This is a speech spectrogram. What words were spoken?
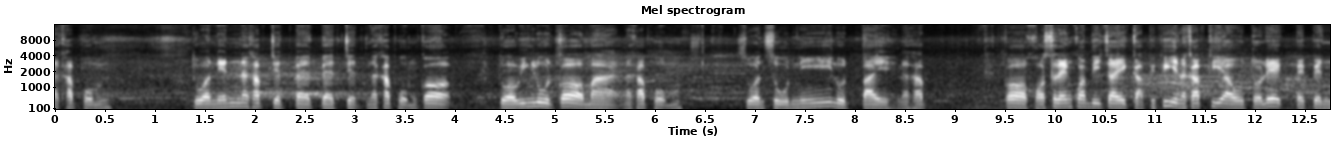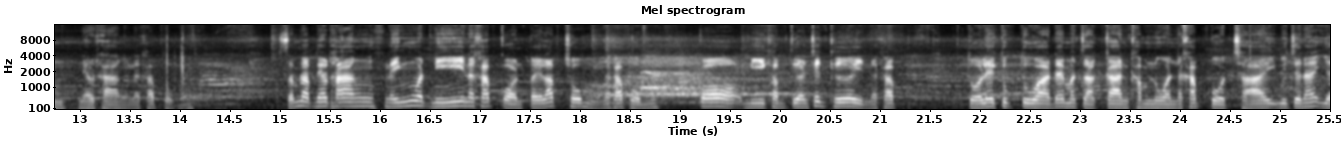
นะครับผมตัวเน้นนะครับ 7887 นะครับผมก็ตัววิ่งลูดก็มานะครับผมส่วนศูนย์นี้หลุดไปนะครับ ก็ขอแสดงความดีใจกับพี่ๆนะครับที่เอาตัวเลขไปเป็นแนวทางนะครับผม สำหรับแนวทางในงวดนี้นะครับก่อนไปรับชมนะครับ ผมก็มีคำเตือนเช่นเคยนะครับ ตัวเลขทุกตัวได้มาจากการคำนวณนะครับ โปรดใช้วิจารณญ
